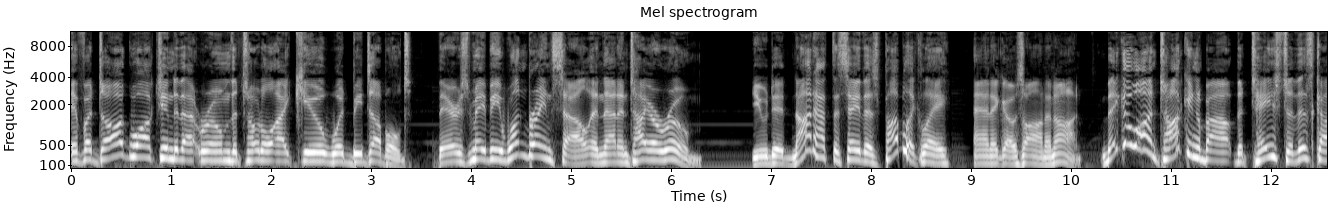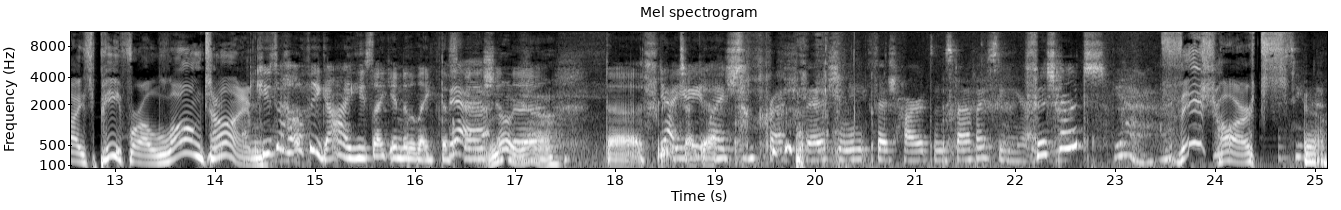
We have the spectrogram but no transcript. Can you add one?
If a dog walked into that room, the total IQ would be doubled. There's maybe one brain cell in that entire room. You did not have to say this publicly, and it goes on and on. They go on talking about the taste of this guy's pee for a long time. He's a healthy guy. He's like into like the Yeah. fish no and oh, the yeah the yeah, fruits. you I eat like guess. fresh fish and you eat fish hearts and stuff. I've seen your fish hearts. Yeah, Fish hearts. seen it.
